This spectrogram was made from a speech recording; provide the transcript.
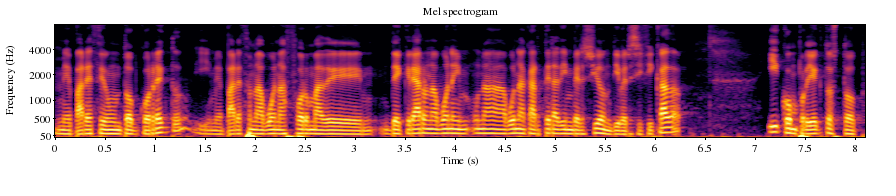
me parece un top correcto y me parece una buena forma de, crear una buena, una buena cartera de inversión diversificada y con proyectos top,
